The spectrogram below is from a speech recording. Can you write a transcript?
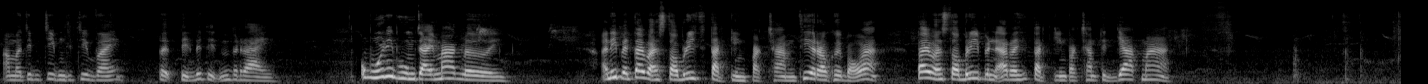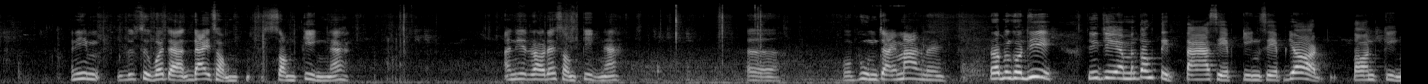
เอามาจิ้มจิ้มจิ้มจิ้มไว้ติดติดไม่ติดไม่เป็นไร โอ้โหนี่ภูมิใจมากเลย อันนี้เป็นไต้หวันสตรอเบอรี่ที่ตัดกิ่งปักชำที่เราเคยบอกว่าไต้หวันสตรอเบอรี่เป็นอะไรที่ตัดกิ่งปักชำติดยากมาก อันนี้รู้สึกว่าจะได้สองสองกิ่งนะ อันนี้เราได้สองกิ่งนะ เออผมภูมิใจมากเลย เราเป็นคนที่จริงๆมันต้องติดตาเสียบกิ่งเสียบยอดตอนกิ่ง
